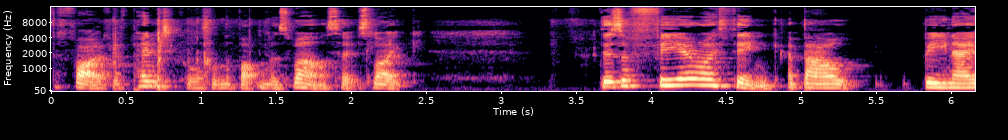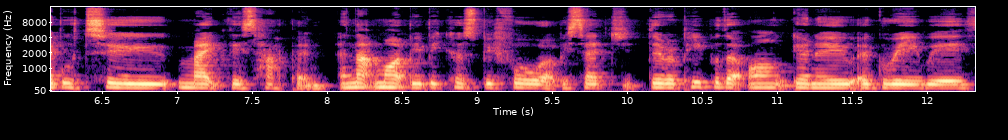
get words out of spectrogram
the five of pentacles on the bottom as well, so it's like there's a fear I think about being able to make this happen. And that might be because before, like we said, there are people that aren't going to agree with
